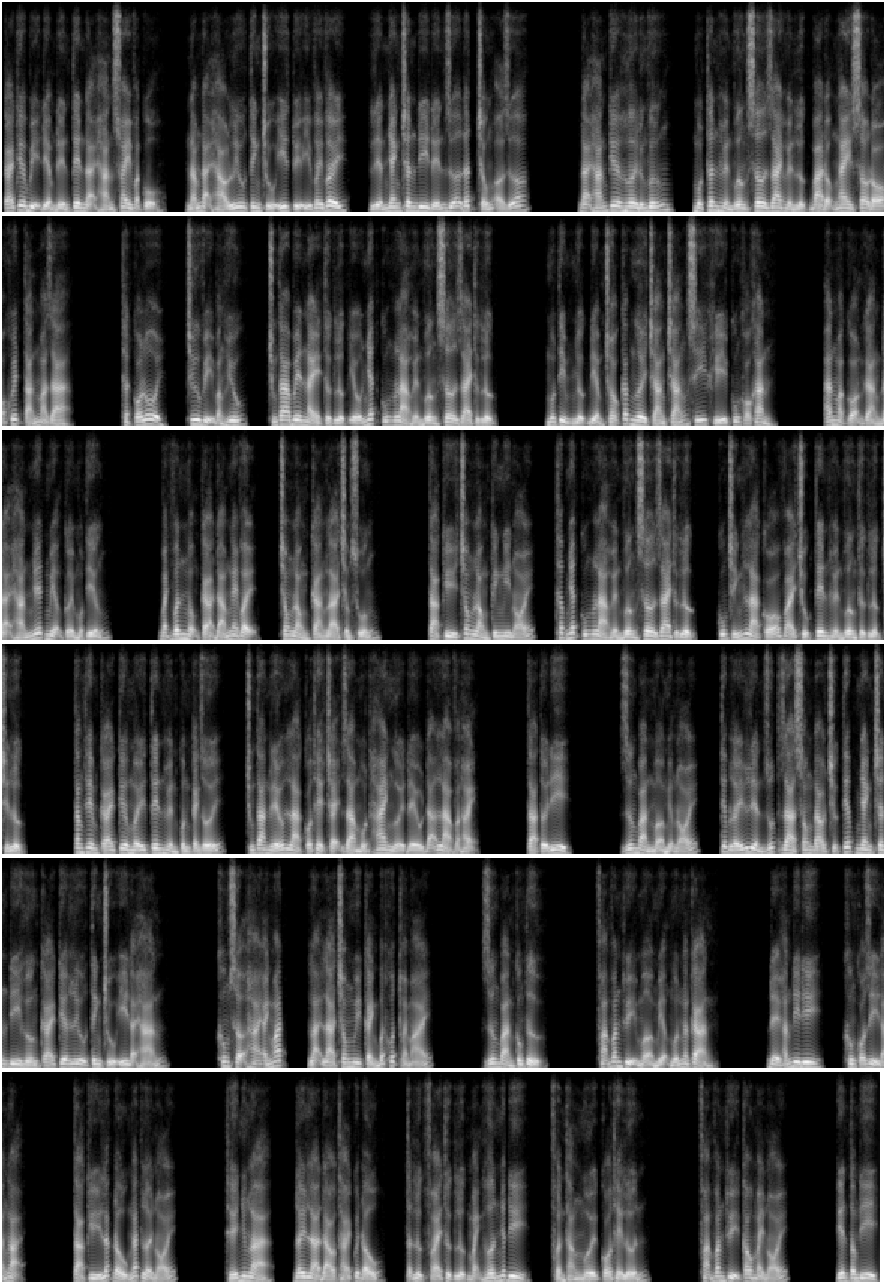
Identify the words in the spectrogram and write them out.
Cái kia bị điểm đến tên đại hán xoay vào cổ, nắm đại hào lưu tinh chủ y tùy ý vẫy vẫy, liền nhanh chân đi đến giữa đất trống ở giữa. Đại hán kia hơi đứng vững một thân huyền vương sơ giai huyền lực ba động ngay sau đó khuyết tán mà ra. Thật có lỗi, chư vị bằng hữu, chúng ta bên này thực lực yếu nhất cũng là huyền vương sơ giai thực lực. Muốn tìm nhược điểm cho các ngươi tráng tráng sĩ khí cũng khó khăn. Ăn mặc gọn gàng đại hán nết miệng cười một tiếng. Bạch vân mộng cả đám nghe vậy, trong lòng càng là trầm xuống. Tả kỳ trong lòng kinh nghi nói, thấp nhất cũng là huyền vương sơ giai thực lực, cũng chính là có vài chục tên huyền vương thực lực chiến lực. Tăng thêm cái kia mấy tên huyền quân cảnh giới, chúng ta nếu là có thể chạy ra một hai người đều đã là vận hạnh. Ta tới đi. Dương bàn mở miệng nói tiếp lấy liền rút ra song đao trực tiếp nhanh chân đi hướng cái kia lưu tinh chủ y đại hán. Không sợ hai ánh mắt, lại là trong nguy cảnh bất khuất thoải mái. Dương bàn công tử. Phạm văn thụy mở miệng muốn ngăn cản. Để hắn đi đi, không có gì đáng ngại. Tả kỳ lắc đầu ngắt lời nói. Thế nhưng là, đây là đào thải quyết đấu, tận lực phái thực lực mạnh hơn nhất đi, phần thắng mới có thể lớn. Phạm văn thụy cao mày nói. Yên tâm đi.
